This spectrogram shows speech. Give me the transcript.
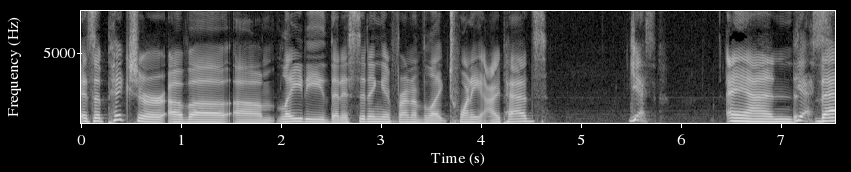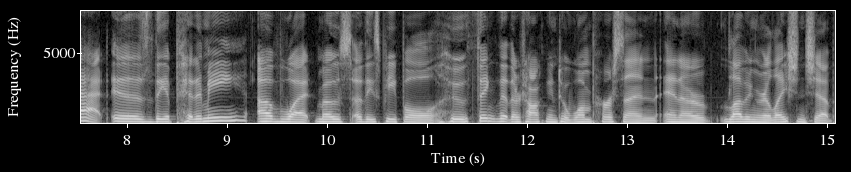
it's a picture of a um, lady that is sitting in front of like 20 iPads. yes. And Yes. that is the epitome of what most of these people who think that they're talking to one person in a loving relationship,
